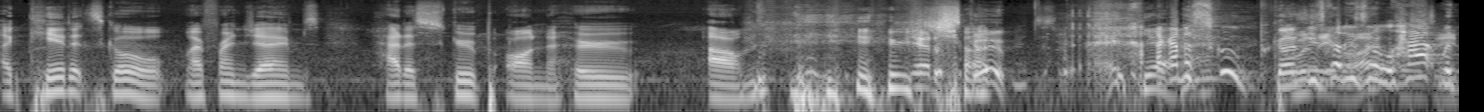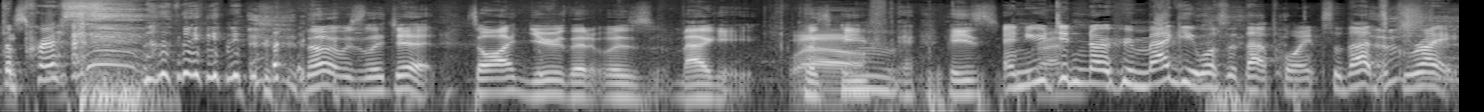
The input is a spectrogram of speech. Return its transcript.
a kid at school, my friend James, had a scoop on who. Um, who You had a scoop. Yeah. I got a scoop. Because Was He's he got his right, little hat with the press. no, it was legit. So I knew that it was Maggie. Wow. he, he's and you grand- didn't know who Maggie was at that point, so that's great.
